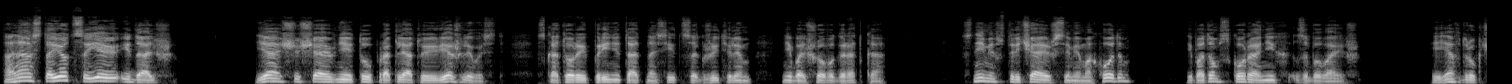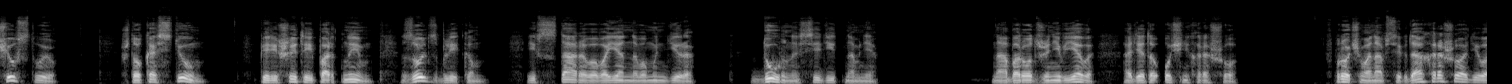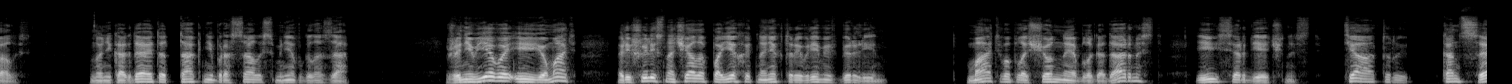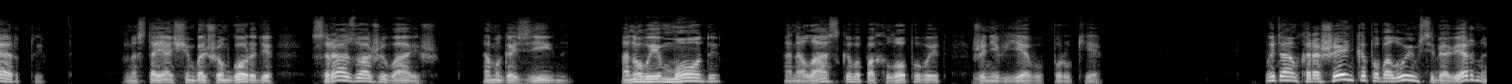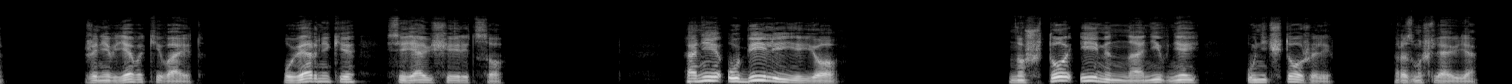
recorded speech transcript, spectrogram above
Она остается ею и дальше. Я ощущаю в ней ту проклятую вежливость, с которой принято относиться к жителям небольшого городка. С ними встречаешься мимоходом, и потом скоро о них забываешь. И я вдруг чувствую, что костюм, перешитый портным, зольцбликом из старого военного мундира, дурно сидит на мне. Наоборот, Женевьева одета очень хорошо. Впрочем, она всегда хорошо одевалась, но никогда это так не бросалось мне в глаза. Женевьева и ее мать решили сначала поехать на некоторое время в Берлин. Мать — воплощенная благодарность и сердечность. Театры, концерты. В настоящем большом городе сразу оживаешь. А магазины, а новые моды. Она ласково похлопывает Женевьеву по руке. Мы там хорошенько побалуем себя, верно? Женевьева кивает. У Верники сияющее лицо. Они убили ее. Но что именно они в ней уничтожили? Размышляю я.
